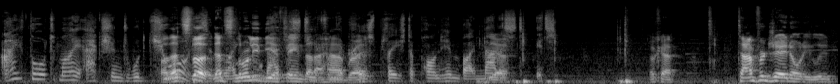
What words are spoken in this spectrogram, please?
I thought my actions would cure Oh, that's the that's literally the thing that I have, the right? placed upon him by Malist. It's Okay. Time for Jade Oni, Lude.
